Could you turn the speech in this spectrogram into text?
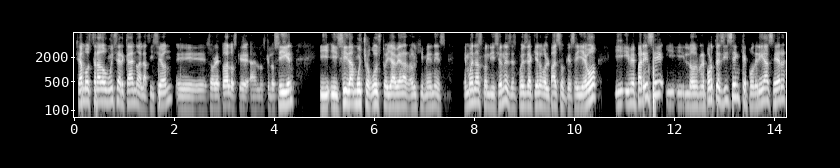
se ha mostrado muy cercano a la afición, eh, sobre todo a los que, a los que lo siguen. Y, y, sí da mucho gusto ya ver a Raúl Jiménez en buenas condiciones después de aquel golpazo que se llevó. Y, me parece, y, los reportes dicen que podría ser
